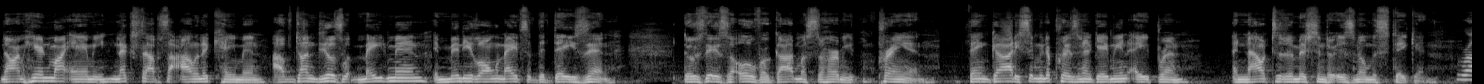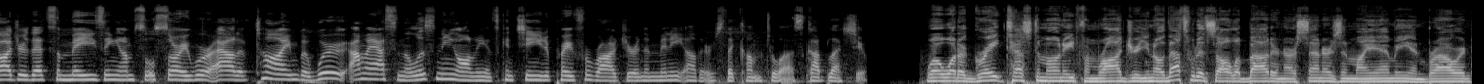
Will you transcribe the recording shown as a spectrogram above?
Now I'm here in Miami. Next stop's the island of Cayman. I've done deals with made men and many long nights at the day's end. Those days are over. God must have heard me praying. Thank God he sent me to prison and gave me an apron. And now to the mission, there is no mistaking. Roger, that's amazing. I'm so sorry we're out of time, but we're, I'm asking the listening audience continue to pray for Roger and the many others that come to us. God bless you. Well, what a great testimony from Roger. You know, that's what it's all about in our centers in Miami and Broward.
